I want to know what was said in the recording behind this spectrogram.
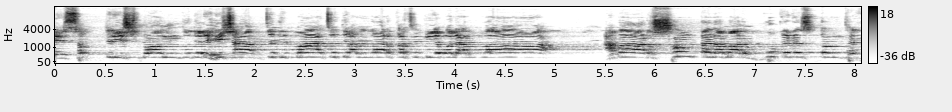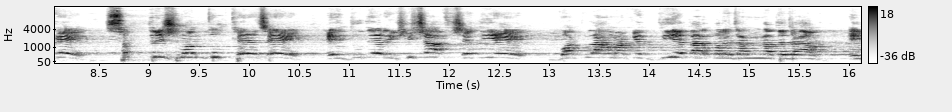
এই ছত্রিশ মন দুধের হিসাব যদি মা যদি আল্লাহর কাছে গিয়ে বলে, আল্লাহ আমার সন্তান আমার বুকের স্তন থেকে ছত্রিশ মন দুধ খেয়েছে। এই দুধের হিসাব সে দিয়ে, বটলা আমাকে দিয়ে তারপরে জান্নাতে যাও। এই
